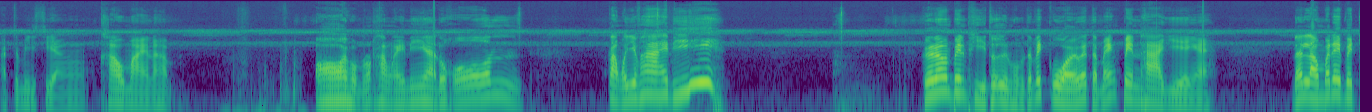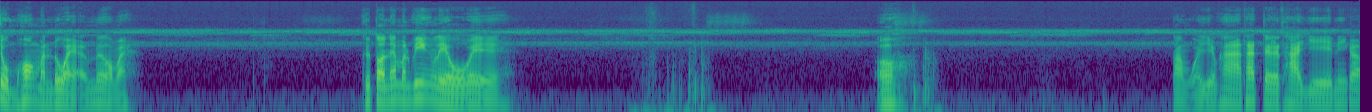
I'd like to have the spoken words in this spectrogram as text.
อาจจะมีเสียงเข้าไหมนะครับโอ้ยผมต้องทำไงเนี่ยทุกคน ต่ำกว่ายี่ห้าให้ดีคือถ้ามันเป็นผีตัวอื่นผมจะไม่กลัวเลยเว้แต่แม่งเป็นทาเยไง แล้วเราไม่ได้ไปจุ่มห้องมันด้วยอะนึกออกไหมคือตอนนี้มันวิ่งเร็วเว้ยโอ้ต่ำกว่ายี่ห้าถ้าเจอทาเยนี่ก็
